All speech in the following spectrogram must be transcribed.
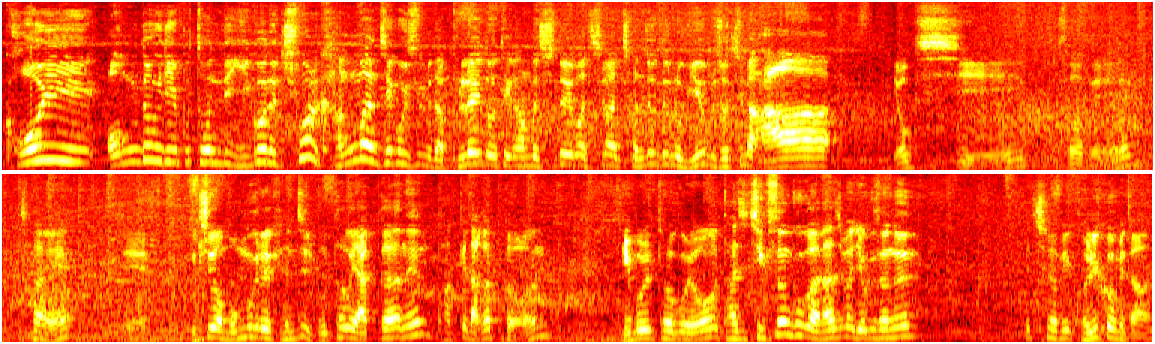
거의 엉덩이 뒤에 붙었는데 이거는 추월 각만 재고 있습니다. 블라인드 어택 한번 시도해봤지만 전정등으로 위험을 줬지만 아 역시 수업의 차에 예, 육주가 몸무게를 견디지 못하고 약간은 밖에 나갔던 리볼터고요. 다시 직선 구간 하지만 여기서는 패치업이 걸릴 겁니다.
